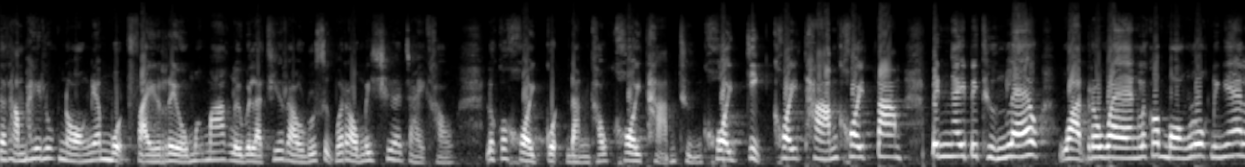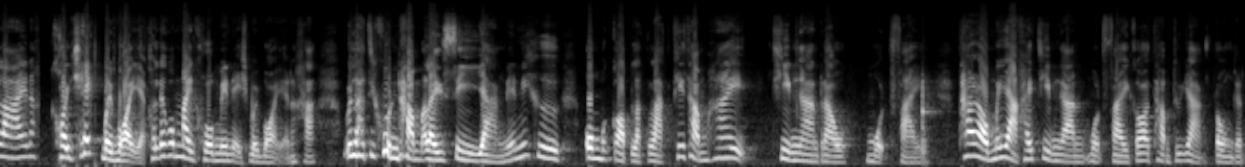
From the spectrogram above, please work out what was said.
จะทำให้ลูกน้องเนี่ยหมดไฟเร็วมากๆ เลยเวลาที่เรารู้สึกว่าเราไม่เชื่อใจเขา แล้วก็คอยกดดันเขาคอยถามถึงคอยจิก คอยถาม คอยตาม เป็นไงไปถึงแล้วหวาดระแวงแล้วก็มองโลกในแง่ร้ายนะคอยเช็คบ่อยๆอะเขาเรียกว่าไมโครเมเนจบ่อยๆนะคะ เวลาที่คุณทำอะไร 4 อย่างเนี่ยนี่คือองค์ประกอบหลักๆ ที่ทำให้ทีมงานเราหมดไฟ ถ้าเราไม่อยากให้ทีมงานหมดไฟก็ทำทุกอย่างตรงกัน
